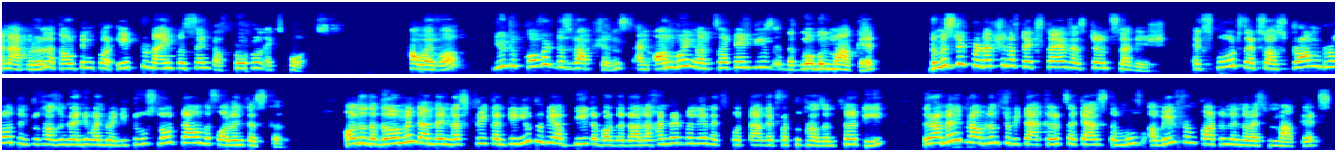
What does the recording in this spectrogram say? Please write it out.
and apparel, accounting for 8 to 9% of total exports. However, due to COVID disruptions and ongoing uncertainties in the global market, domestic production of textiles has turned sluggish Exports that saw strong growth in 2021-22 slowed down the following fiscal. Although the government and the industry continue to be upbeat about the $100 billion export target for 2030, there are many problems to be tackled, such as the move away from cotton in the Western markets,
